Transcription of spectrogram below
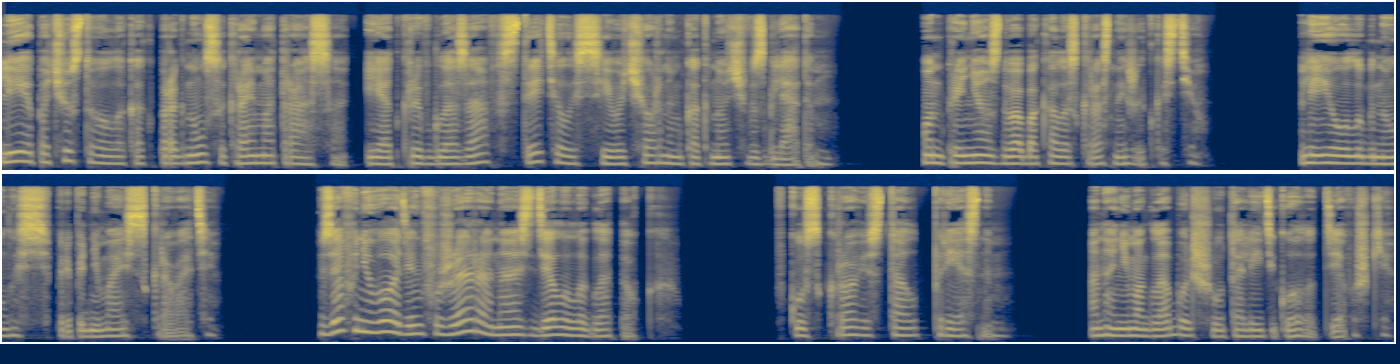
Лия почувствовала, как прогнулся край матраса, и, открыв глаза, встретилась с его черным как ночь взглядом. Он принес два бокала с красной жидкостью. Лия улыбнулась, приподнимаясь с кровати. Взяв у него один фужер, она сделала глоток. Вкус крови стал пресным. Она не могла больше утолить голод девушки.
